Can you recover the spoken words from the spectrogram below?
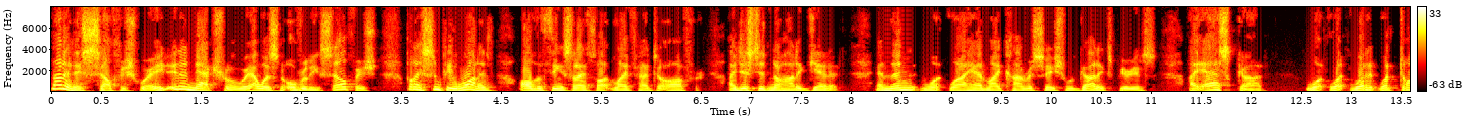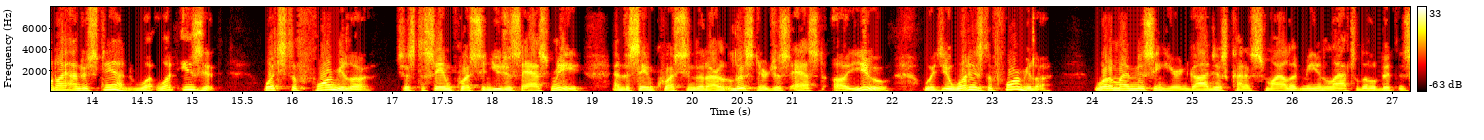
not in a selfish way, in a natural way. I wasn't overly selfish, but I simply wanted all the things that I thought life had to offer. I just didn't know how to get it. And then when I had my conversation with God experience, I asked God, what, what, what, what don't I understand? What, what is it? What's the formula just the same question you just asked me and the same question that our listener just asked uh, you, which is what is the formula? what am I missing here? And God just kind of smiled at me and laughed a little bit. And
